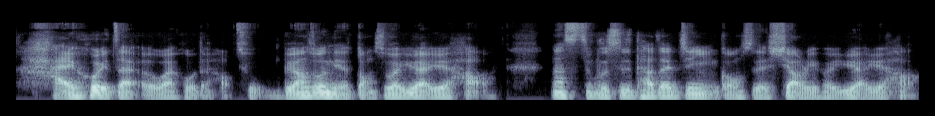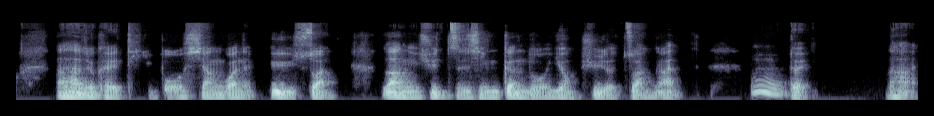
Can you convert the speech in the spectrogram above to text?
还会再额外获得好处。比方说，你的董事会越来越好，那是不是他在经营公司的效率会越来越好？那他就可以提拨相关的预算，嗯、让你去执行更多永续的专案。嗯，对。那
